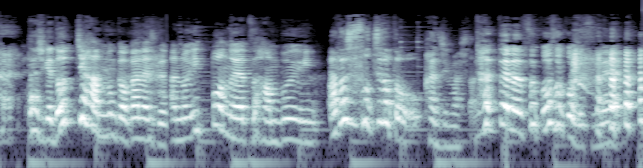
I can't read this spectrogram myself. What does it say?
確かにどっち半分か分かんないですけどあの1本のやつ半分私そっちだと感じました。だったらそこそこですね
